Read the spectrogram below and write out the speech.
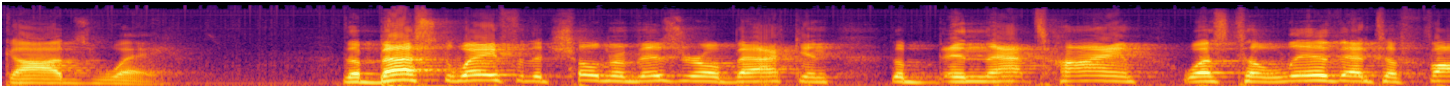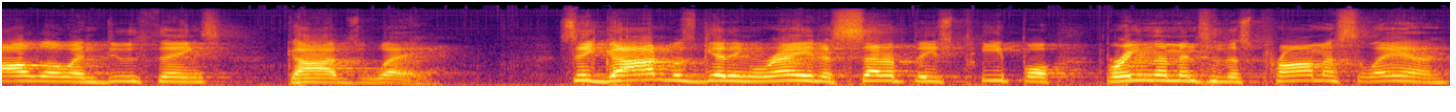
God's way. The best way for the children of Israel back in, the, in that time was to live and to follow and do things God's way. See, God was getting ready to set up these people, bring them into this promised land,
